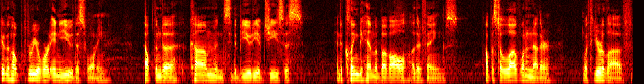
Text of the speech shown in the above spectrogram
Give them hope through your word in you this morning. Help them to come and see the beauty of Jesus and to cling to him above all other things. Help us to love one another with your love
